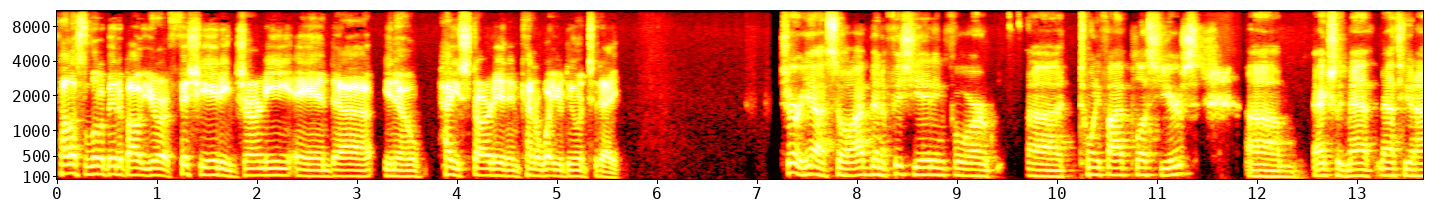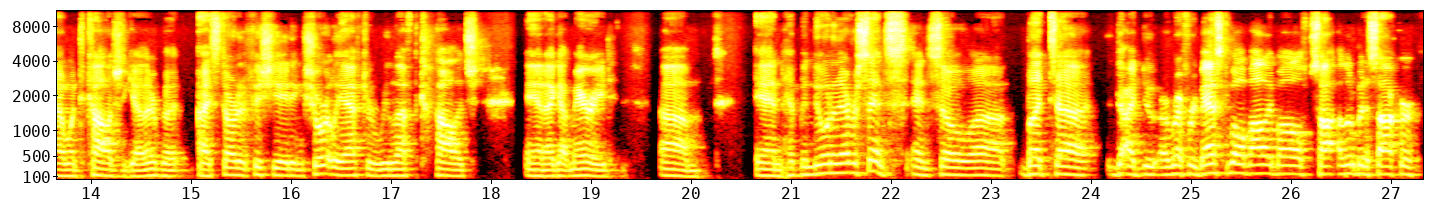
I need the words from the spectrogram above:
tell us a little bit about your officiating journey and uh, you know how you started and kind of what you're doing today. Sure. Yeah. So I've been officiating for uh, 25 plus years. Um, actually, Matt, Matthew and I went to college together, but I started officiating shortly after we left college and I got married. Um, and have been doing it ever since. And so, uh, but uh, I do I referee basketball, volleyball, so- a little bit of soccer,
